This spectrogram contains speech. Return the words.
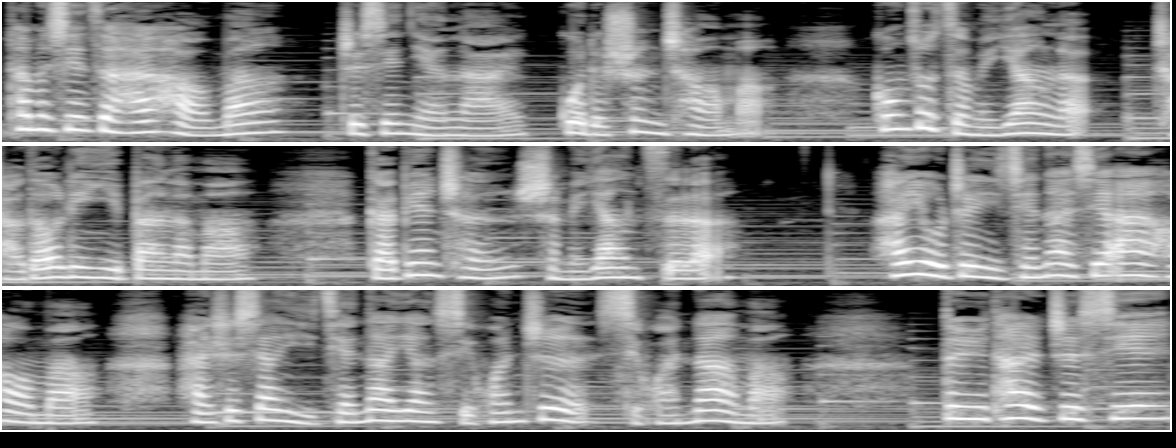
他们现在还好吗？这些年来过得顺畅吗？工作怎么样了？找到另一半了吗？改变成什么样子了？还有着以前那些爱好吗？还是像以前那样喜欢这喜欢那吗？对于他的这些，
